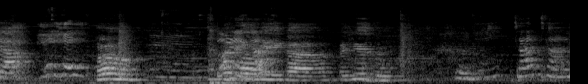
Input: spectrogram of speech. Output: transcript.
या कोण आहे का? छान छान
